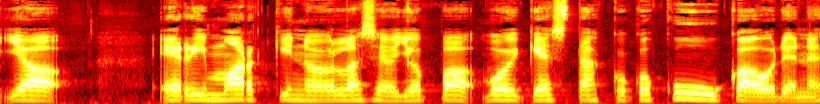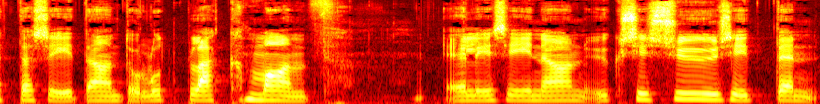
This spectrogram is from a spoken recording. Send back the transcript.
ja eri markkinoilla se jopa voi kestää koko kuukauden, että siitä on tullut Black Month. Eli siinä on yksi syy sitten,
